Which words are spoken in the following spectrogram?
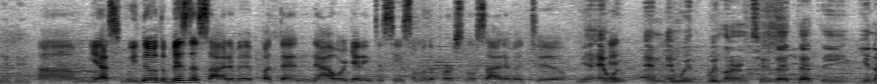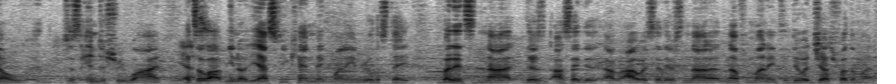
Mm-hmm. Um, yes, we know the business side of it, but then now we're getting to see some of the personal side of it too. Yeah, and, we and, mm-hmm. and we we learned too that that the you know just industry wide, Yes. it's a lot. You know, yes, you can make money in real estate, but it's not. There's I say that I always say there's not enough money to do it just for the money.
